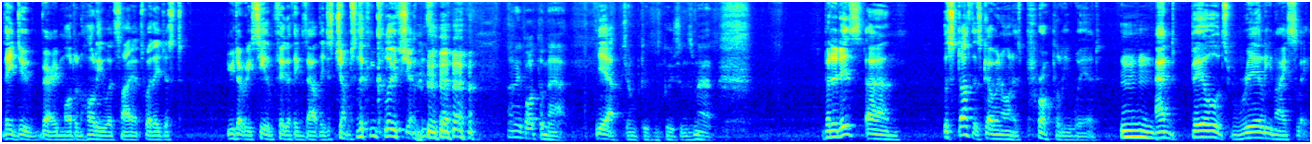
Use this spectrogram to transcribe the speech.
they do very modern Hollywood science where they just you don't really see them figure things out. They just jump to the conclusions. Oh, they bought the map. yeah, Jump to conclusions, Matt. but it is um, the stuff that's going on is properly weird Mm-hmm. and builds really nicely.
